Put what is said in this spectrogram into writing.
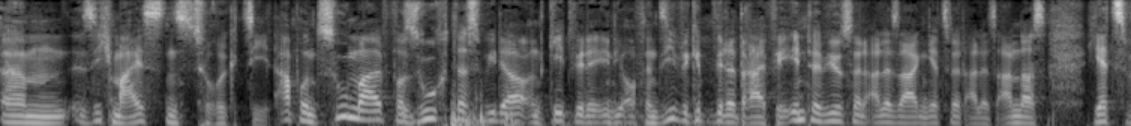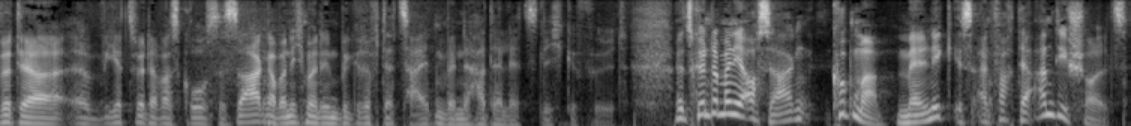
ähm, sich meistens zurückzieht. Ab und zu mal versucht das wieder und geht wieder in die Offensive, gibt wieder drei, vier Interviews und alle sagen, jetzt wird alles anders, jetzt wird er, äh, jetzt wird er was Großes sagen, aber nicht mal den Begriff der Zeitenwende hat er letztlich gefüllt. Jetzt könnte man ja auch sagen, guck mal, Melnick ist einfach der Anti-Scholz.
